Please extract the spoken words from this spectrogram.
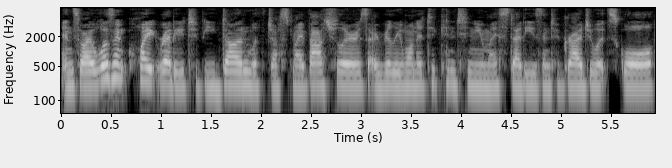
And so I wasn't quite ready to be done with just my bachelor's. I really wanted to continue my studies into graduate school.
